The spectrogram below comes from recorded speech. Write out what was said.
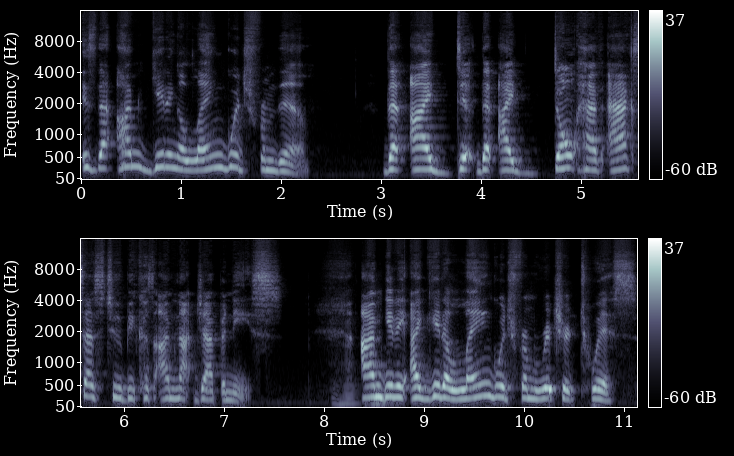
is that I'm getting a language from them that I di- that I don't have access to because I'm not Japanese. Mm-hmm. I'm getting I get a language from Richard Twiss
